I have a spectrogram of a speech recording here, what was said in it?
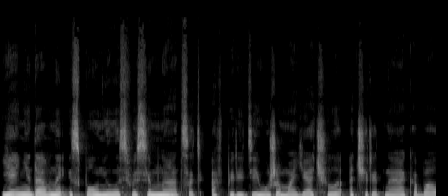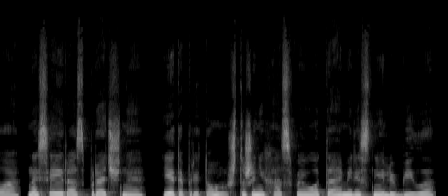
Ей недавно исполнилось 18, а впереди уже маячила очередная кабала, на сей раз брачная. И это при том, что жениха своего Тамерис не любила,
